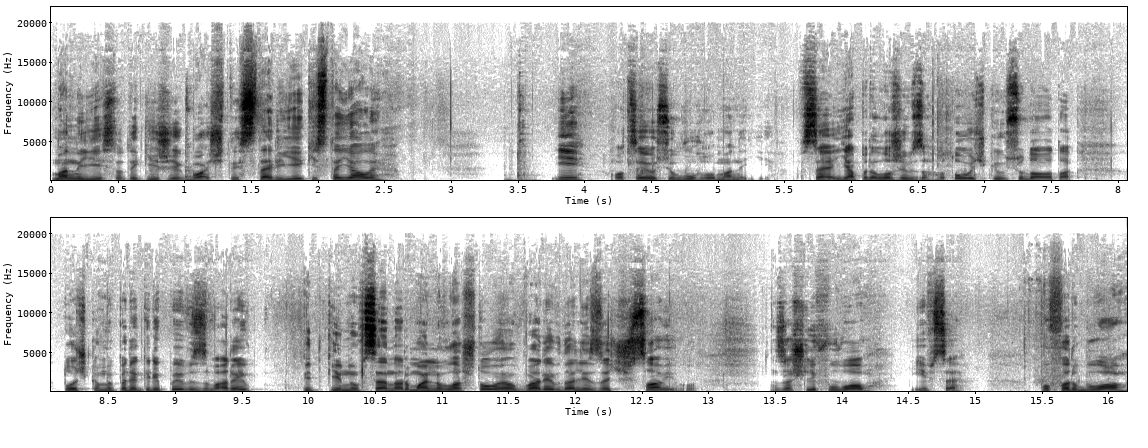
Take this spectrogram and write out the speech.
в мене є такі ж, як бачите, старі, які стояли. І оцей ось вугол у мене є. Все, я приложив заготовочки сюди, отак, точками перекріпив, зварив, підкинув все нормально влаштовую, обварив далі, зачесав його, зашліфував і все. Пофарбував,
